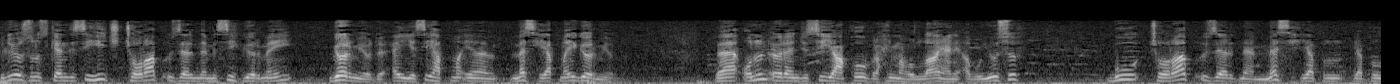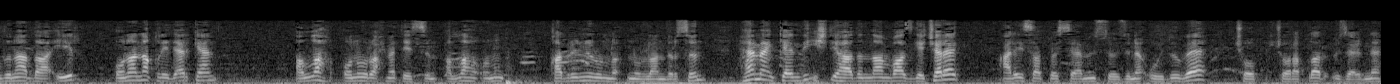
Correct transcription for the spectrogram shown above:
Biliyorsunuz kendisi hiç çorap üzerinde mesih görmeyi görmüyordu. Eyyesi yapma, e, yapmayı görmüyordu. Ve onun öğrencisi Yakub rahimahullah yani Abu Yusuf bu çorap üzerine mesh yapıl, yapıldığına dair ona naklederken Allah onu rahmet etsin. Allah onun kabrini nurlandırsın. Hemen kendi iştihadından vazgeçerek Aleyhisselatü Vesselam'ın sözüne uydu ve çoraplar üzerine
